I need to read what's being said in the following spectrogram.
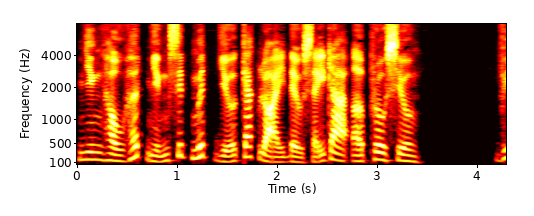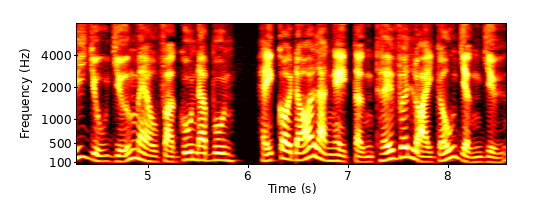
Nhưng hầu hết những xích mích giữa các loài đều xảy ra ở Procyon. Ví dụ giữa mèo và Gunabun, hãy coi đó là ngày tận thế với loài gấu giận dữ.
